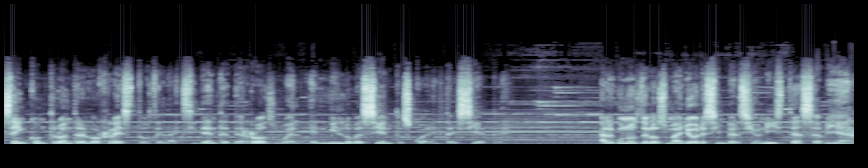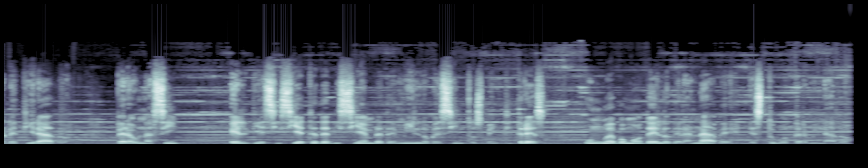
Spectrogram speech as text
se encontró entre los restos del accidente de Roswell en 1947. Algunos de los mayores inversionistas se habían retirado, pero aún así, el 17 de diciembre de 1923, un nuevo modelo de la nave estuvo terminado.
